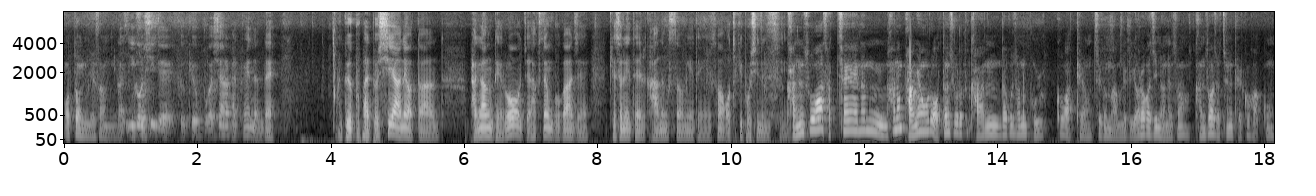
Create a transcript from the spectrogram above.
어떤 예상? 그러니까 이것이 이제 그 교육부가 시안을 발표했는데 교육부 발표 시안의 어떠한 방향대로 이제 학생부가 이제 개선이 될 가능성에 대해서 어떻게 보시는지. 간소화 자체는 하는 방향으로 어떤 식으로든 간다고 저는 볼 것 같아요. 지금 아무래도 여러 가지 면에서 간소화 자체는 될 것 같고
